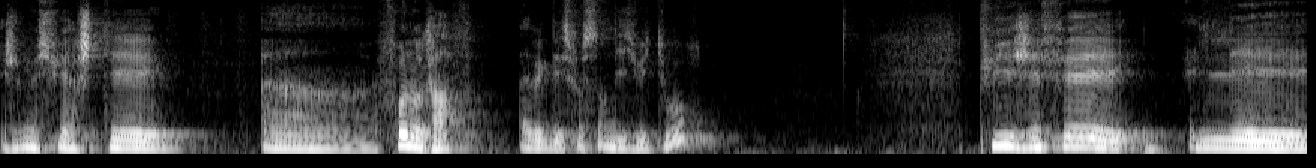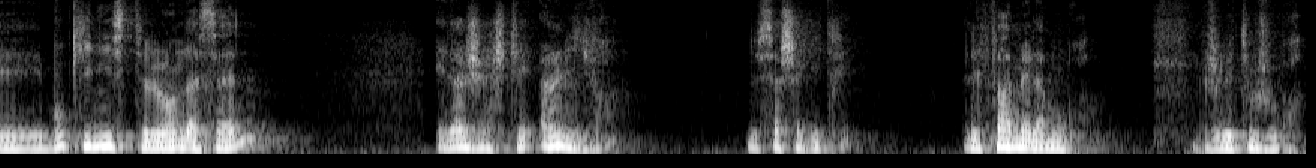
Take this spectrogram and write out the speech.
Je me suis acheté un phonographe avec des 78 tours. Puis j'ai fait les bouquinistes le long de la Seine. Et là, j'ai acheté un livre de Sacha Guitry, Les femmes et l'amour. Je l'ai toujours.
